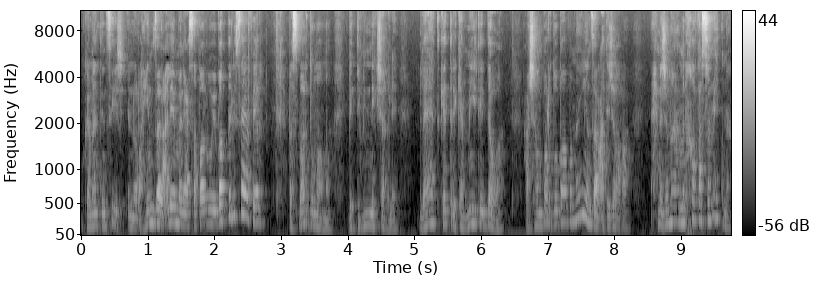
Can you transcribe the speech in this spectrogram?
وكمان تنسيش إنه رح ينزل عليه منع سفر ويبطل يسافر. بس برضو ماما بدي منك شغلة. لا تكتري كمية الدواء عشان برضو بابا ما ينزل على تجارة. إحنا جماعة بنخاف على سمعتنا.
